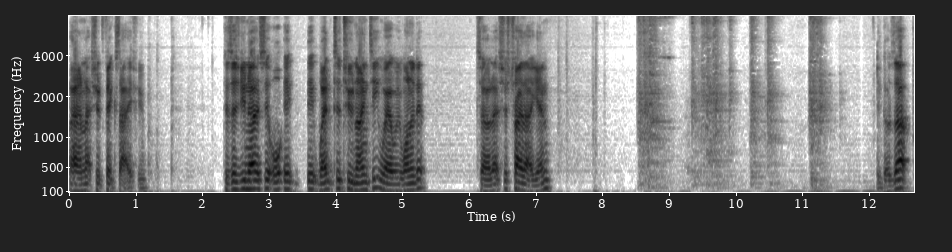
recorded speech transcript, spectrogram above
And that should fix that issue. Because as you notice, it, it, it went to 290 where we wanted it. So let's just try that again. Goes up.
